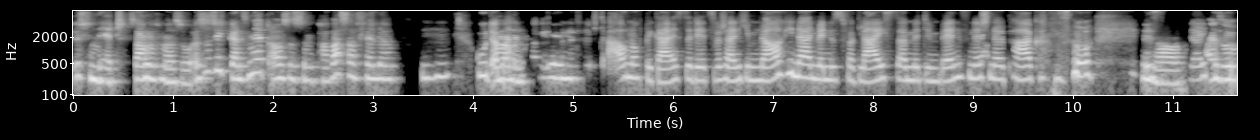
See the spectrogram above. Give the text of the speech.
ist nett, sagen wir es mal so. Also es sieht ganz nett aus, es sind ein paar Wasserfälle. Mhm. Gut, aber man ist natürlich da auch noch begeistert, jetzt wahrscheinlich im Nachhinein, wenn du es vergleichst dann mit dem Banff National Park und so. Genau. Also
